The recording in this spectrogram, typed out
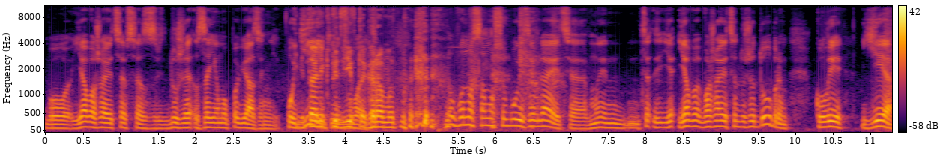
бо я вважаю, це все з- дуже взаємопов'язані події. Віталік які підвів так грамотно. Ну, воно само собою з'являється. Ми, це, я, я вважаю це дуже добрим, коли є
